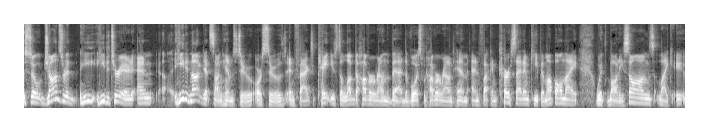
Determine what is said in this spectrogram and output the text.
So John started he he deteriorated and uh, he did not get sung hymns to or soothed. In fact, Kate used to love to hover around the bed. The voice would hover around him and fucking curse at him, keep him up all night with body songs, like eh,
